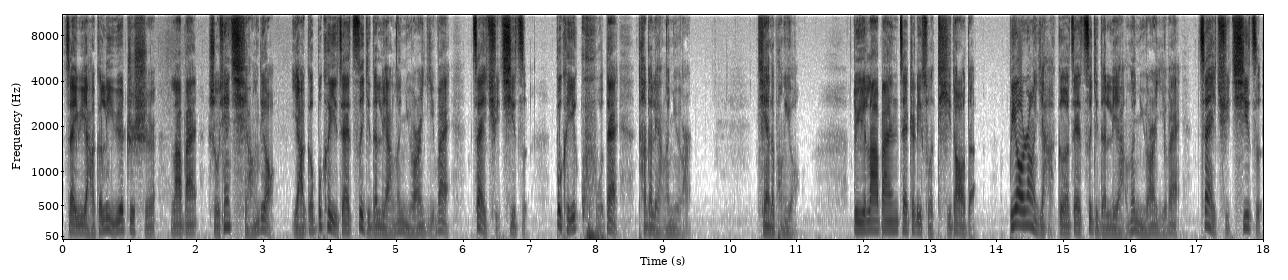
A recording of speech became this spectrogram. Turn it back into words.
在与雅各立约之时，拉班首先强调雅各不可以在自己的两个女儿以外再娶妻子，不可以苦待他的两个女儿。亲爱的朋友，对于拉班在这里所提到的，不要让雅各在自己的两个女儿以外再娶妻子，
